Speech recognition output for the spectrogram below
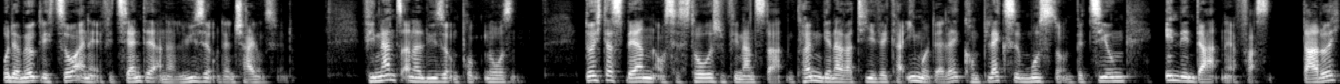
und ermöglicht so eine effiziente Analyse und Entscheidungsfindung. Finanzanalyse und Prognosen. Durch das Lernen aus historischen Finanzdaten können generative KI-Modelle komplexe Muster und Beziehungen in den Daten erfassen. Dadurch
